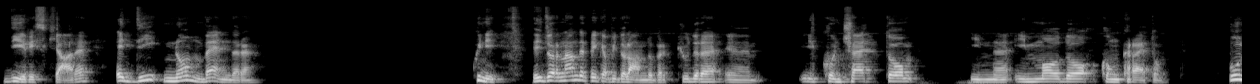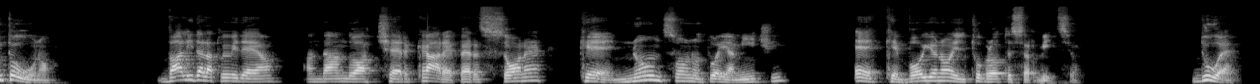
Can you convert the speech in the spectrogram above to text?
di rischiare e di non vendere. Quindi, ritornando e ricapitolando per chiudere eh, il concetto in, in modo concreto. Punto 1. Valida la tua idea andando a cercare persone che non sono tuoi amici e che vogliono il tuo prodotto e servizio. Due,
